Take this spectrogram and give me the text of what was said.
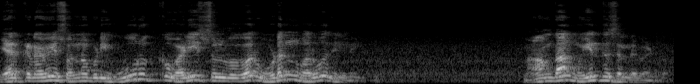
ஏற்கனவே சொன்னபடி ஊருக்கு வழி சொல்பவர் உடன் வருவதில்லை. நாம் தான் முயன்று செல்ல வேண்டும்.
